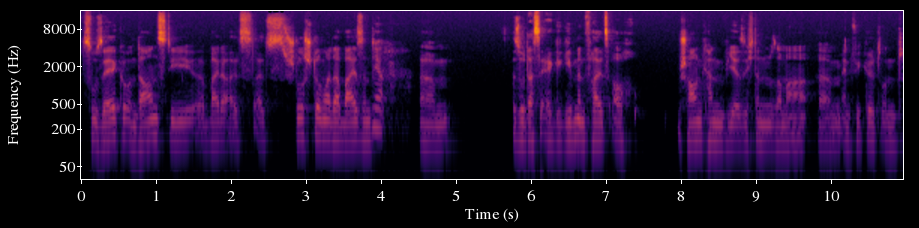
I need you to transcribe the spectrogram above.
zu Selke und Downs, die äh, beide als, als Stoßstürmer dabei sind, Ja. ähm, so dass er gegebenenfalls auch schauen kann, wie er sich dann im Sommer ähm, entwickelt und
